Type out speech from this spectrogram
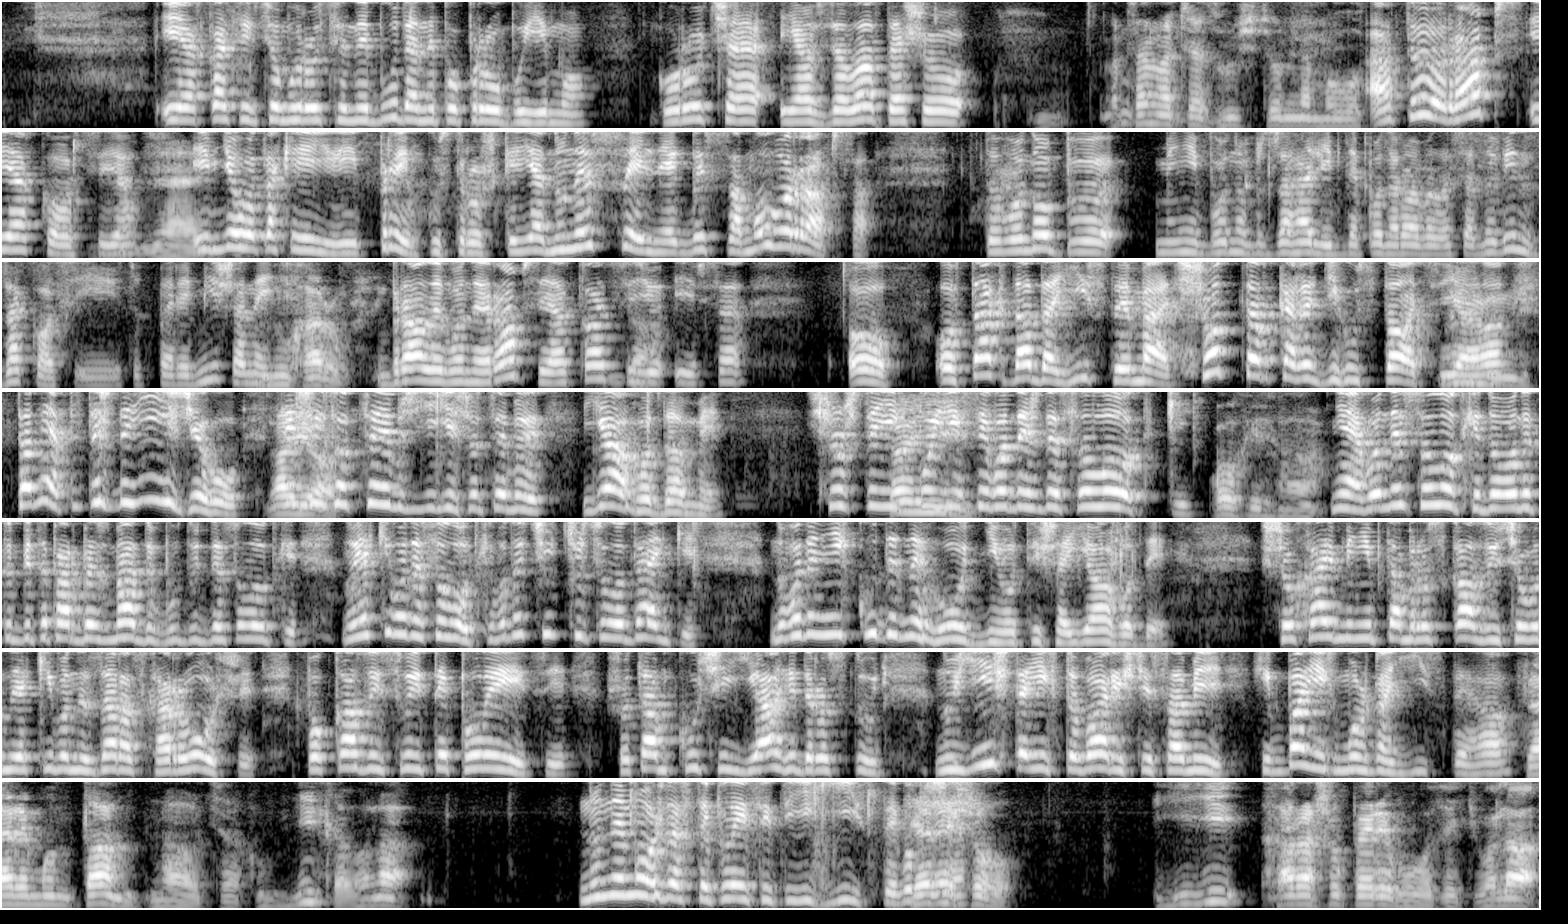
І акації в цьому році не буде, не попробуємо. Коротше, я взяла те, що. А це наче згущене молоко. А то рапс і акація. Да, м'ягеньке. І в нього такий привкус трошки є, ну не сильний, якби з самого рапса. То воно б мені воно взагалі б не понравилося. Ну він з акацією тут перемішаний. Ну, хороший. Брали вони рапс і акацію і все. О, отак треба їсти мед. Що там каже дегустація? М. Та ні, ти, ти ж не їж його. А ти ж із оцим ж їш, оцими ягодами. Що ж ти Та їх ні. поїси, вони ж не солодкі. Ох. Ні, вони солодкі, то вони тобі тепер без меду будуть не солодкі. Ну які вони солодкі? Вони чуть-чуть солоденькі. Ну вони нікуди не годні, оті ще ягоди. Що хай мені б там розказують, що вони, які вони зараз хороші, показують свої теплиці, що там кучі ягід ростуть. Ну їжте їх, товариші самі, хіба їх можна їсти, га? Це ремонтантна оця клубніка, вона Ну не можна з теплиці їх їсти. через що? Її хорошо перевозить, вона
